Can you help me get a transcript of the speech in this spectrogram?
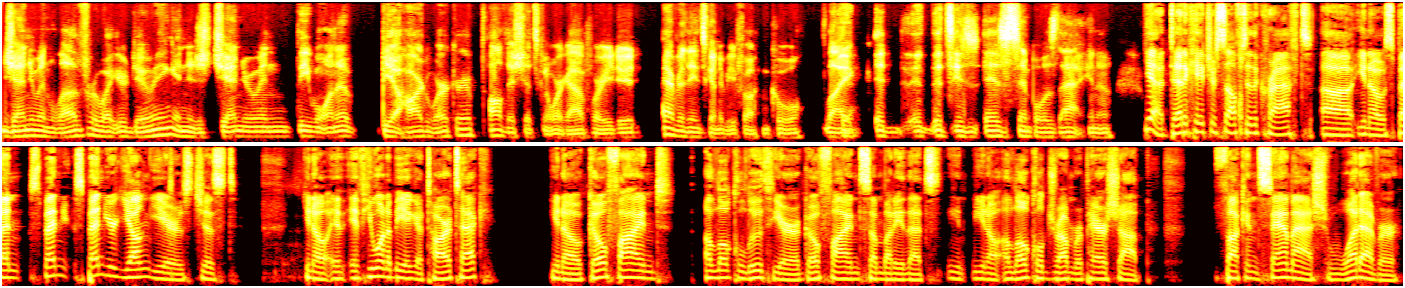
genuine love for what you're doing, and you just genuinely want to be a hard worker, all this shit's gonna work out for you, dude. Everything's gonna be fucking cool. Like yeah. it, it, it's as, as simple as that, you know yeah dedicate yourself to the craft uh you know spend spend spend your young years just you know if, if you want to be a guitar tech you know go find a local luthier go find somebody that's you, you know a local drum repair shop fucking sam ash whatever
